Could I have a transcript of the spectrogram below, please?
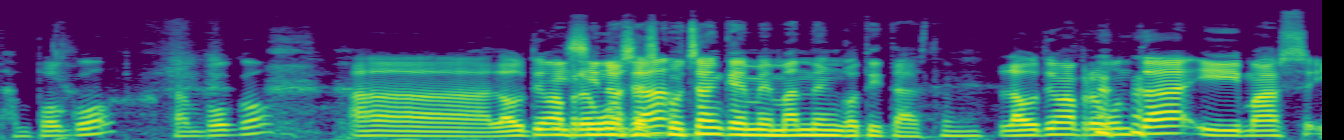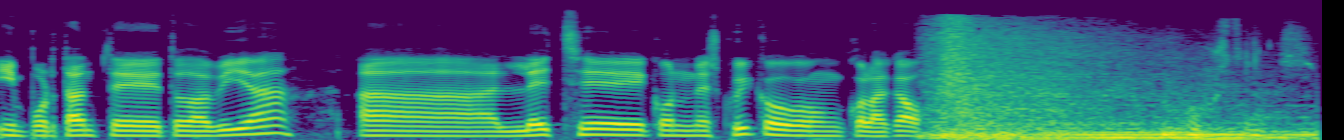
Tampoco, tampoco. Ah, la última y si pregunta. nos escuchan, que me manden gotitas. La última pregunta y más importante todavía. ah, ¿Leche con Nesquik o con Colacao? Ostras,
